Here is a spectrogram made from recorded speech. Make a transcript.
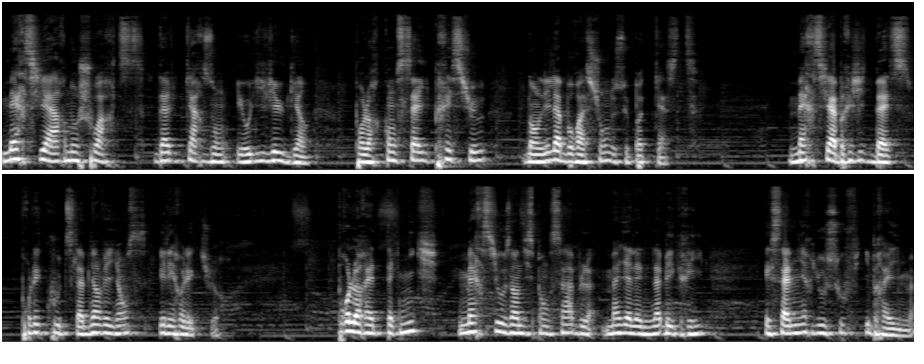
Merci à Arnaud Schwartz, David Carzon et Olivier Huguin pour leurs conseils précieux dans l'élaboration de ce podcast. Merci à Brigitte Bess pour l'écoute, la bienveillance et les relectures. Pour leur aide technique, merci aux indispensables Mayalène Labégri et Samir Youssouf Ibrahim.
